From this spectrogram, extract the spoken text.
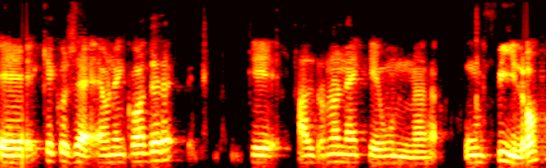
E che cos'è? È un encoder che altro non è che un, un filo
